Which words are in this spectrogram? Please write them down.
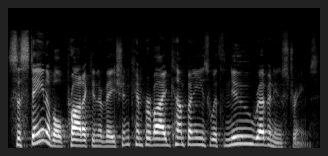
Sustainable product innovation can provide companies with new revenue streams.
